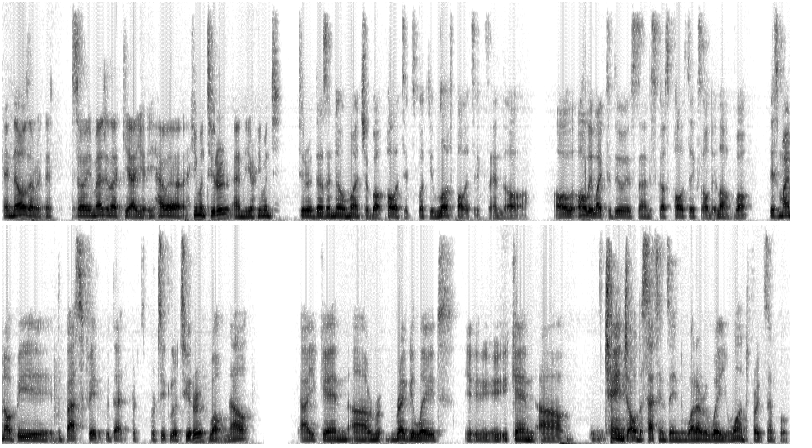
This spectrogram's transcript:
it knows everything. So imagine like yeah, you, you have a human tutor, and your human tutor doesn't know much about politics, but you love politics, and all all all they like to do is uh, discuss politics all day long. Well, this might not be the best fit with that particular tutor. Well, now uh, you can uh, re- regulate. You, you can um, change all the settings in whatever way you want. For example,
